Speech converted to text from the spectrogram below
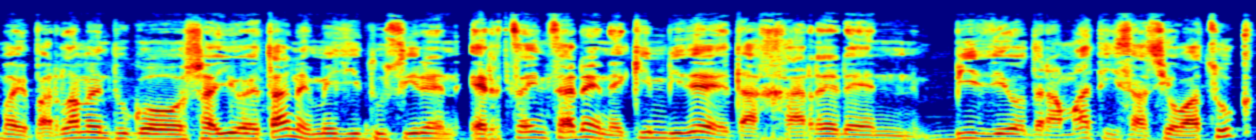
Bai, parlamentuko saioetan emititu ziren ertzaintzaren ekinbide eta jarreren bideo dramatizazio batzuk,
